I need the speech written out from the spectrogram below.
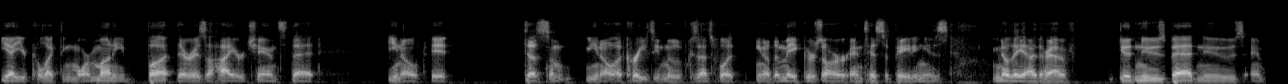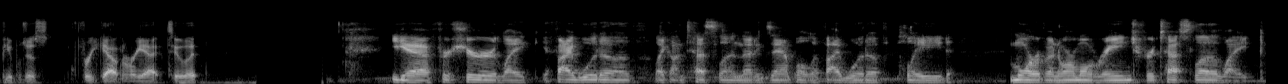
Yeah, you're collecting more money, but there is a higher chance that, you know, it does some, you know, a crazy move because that's what, you know, the makers are anticipating is, you know, they either have good news, bad news, and people just freak out and react to it. Yeah, for sure. Like if I would have, like on Tesla in that example, if I would have played more of a normal range for Tesla, like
